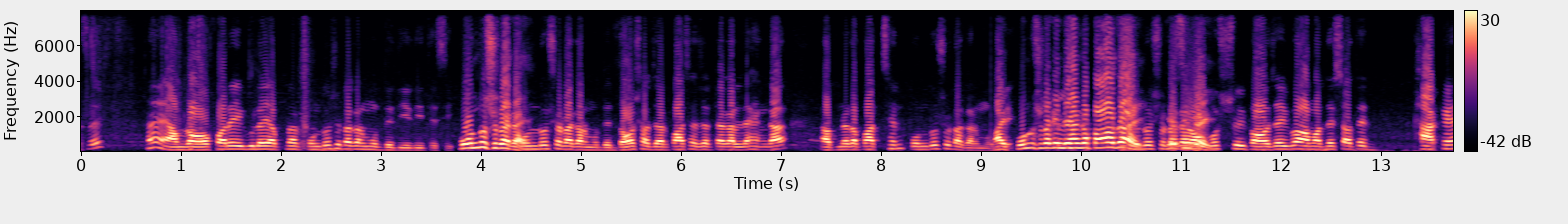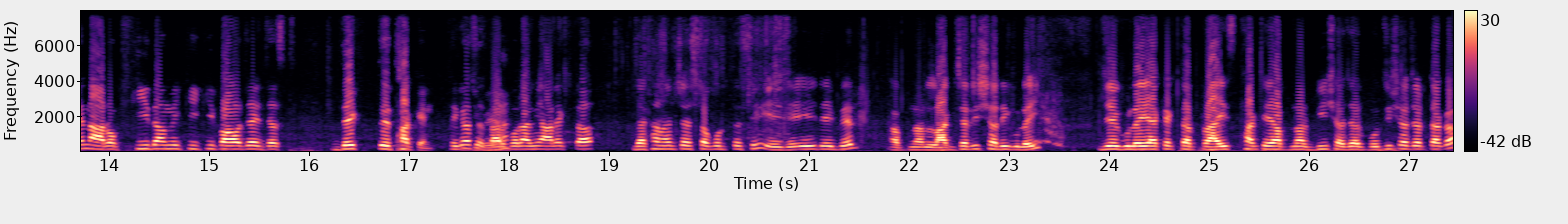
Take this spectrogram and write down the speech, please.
আছে। হ্যাঁ আমরা অফারে এগুলাই আপনার পনেরোশো টাকার মধ্যে দিয়ে দিতেছি। পনেরোশো টাকা পনেরোশো টাকার মধ্যে দশ হাজার পাঁচ হাজার টাকার লেহেঙ্গা আপনারা পাচ্ছেন পনেরোশো টাকার ভাই মধ্যে পনেরোশো টাকায় লেহেঙ্গা পাওয়া যায়? পনেরোশো টাকায় অবশ্যই পাওয়া যাইব। আমাদের সাথে থাকেন আরও কি দামে কি কি পাওয়া যায় জাস্ট দেখতে থাকেন ঠিক আছে? তারপরে আমি আরেকটা দেখানোর চেষ্টা করতেছি এই যে এই টাইপের আপনার লাক্সারি শাড়িগুলাই যেগুলাই এক একটা প্রাইস থাকে আপনার বিশ হাজার পঁচিশ হাজার টাকা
